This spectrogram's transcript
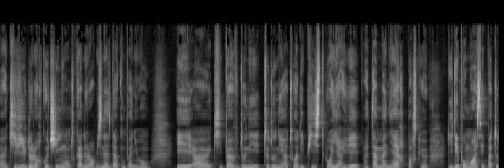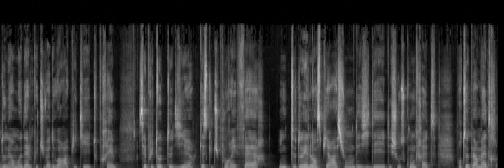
euh, qui vivent de leur coaching ou en tout cas de leur business d'accompagnement et qui peuvent donner, te donner à toi des pistes pour y arriver à ta manière. Parce que l'idée pour moi, c'est pas te donner un modèle que tu vas devoir appliquer tout près. C'est plutôt de te dire qu'est-ce que tu pourrais faire te donner de l'inspiration, des idées, des choses concrètes pour te permettre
